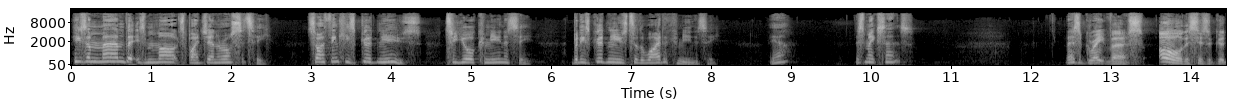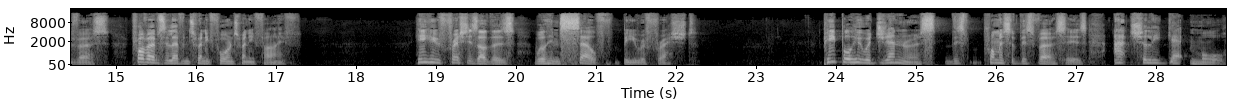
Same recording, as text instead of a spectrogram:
he's a man that is marked by generosity. So I think he's good news to your community, but he's good news to the wider community. Yeah? This makes sense? There's a great verse. Oh, this is a good verse. Proverbs 11, 24 and 25. He who refreshes others will himself be refreshed. People who are generous, this promise of this verse is actually get more.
